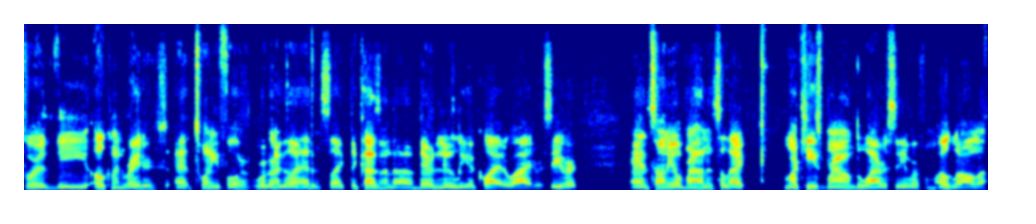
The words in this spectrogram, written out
For the Oakland Raiders at 24, we're going to go ahead and select the cousin of their newly acquired wide receiver, Antonio Brown, and select Marquise Brown, the wide receiver from Oklahoma.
